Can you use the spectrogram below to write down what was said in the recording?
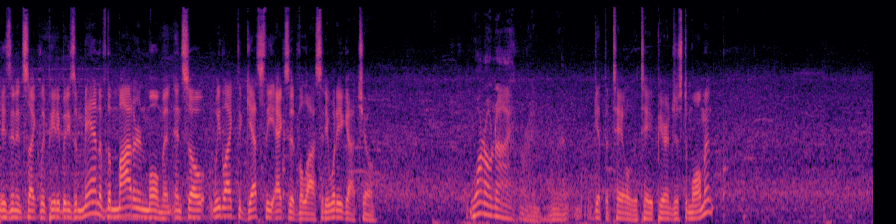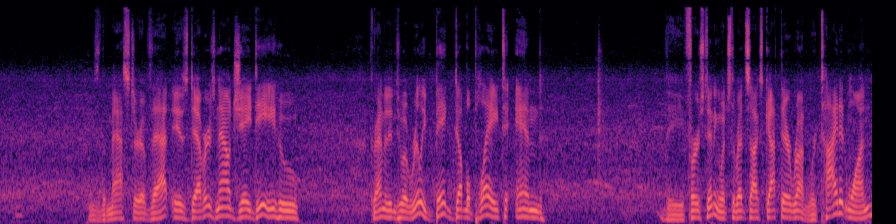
is an encyclopedia, but he's a man of the modern moment. And so we like to guess the exit velocity. What do you got, Joe? 109. All right, I'm gonna get the tail of the tape here in just a moment. He's the master of that, is Devers. Now JD, who grounded into a really big double play to end the first inning, which the Red Sox got their run. We're tied at one.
